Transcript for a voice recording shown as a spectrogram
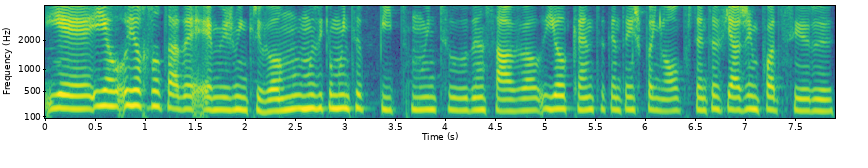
E, é, e, é- e o resultado é, é mesmo incrível. É uma música muito apito, muito dançável, e ele canta, canta em espanhol, portanto a viagem pode ser eh,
